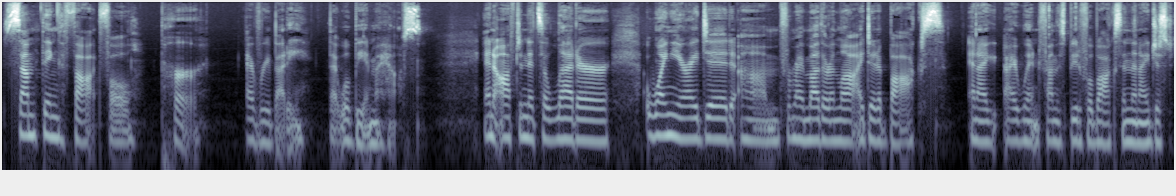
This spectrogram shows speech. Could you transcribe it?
something thoughtful per everybody that will be in my house. And often it's a letter. One year I did um, for my mother in law, I did a box and I, I went and found this beautiful box and then I just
